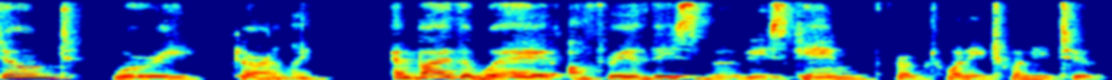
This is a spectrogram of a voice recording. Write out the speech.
Don't Worry, Darling. And by the way, all three of these movies came from 2022.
